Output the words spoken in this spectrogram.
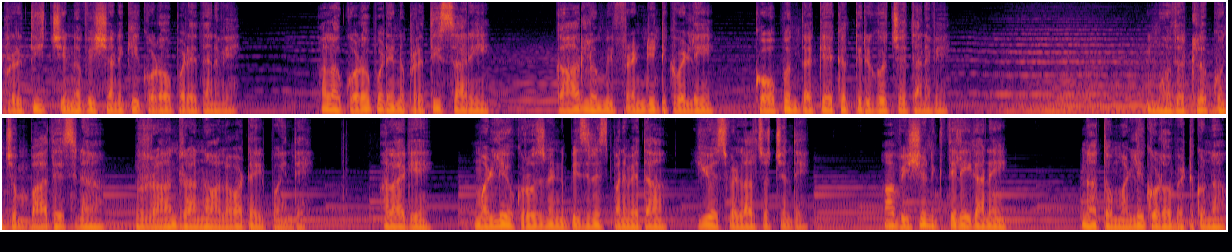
ప్రతి చిన్న విషయానికి గొడవ పడేదానివి. అలా గొడవ పడిన ప్రతిసారి కారులో మీ ఫ్రెండ్ ఇంటికి వెళ్ళి కోపం తగ్గాక తిరిగొచ్చేదానివి మొదట్లో కొంచెం బాధేసినా రాను రాను అలవాటైపోయింది. అలాగే మళ్ళీ ఒక రోజు నేను బిజినెస్ పని మీద యుఎస్ వెళ్ళాల్సి వచ్చింది. ఆ విషయం నీకు తెలియగానే నాతో మళ్ళీ గొడవ పెట్టుకున్నా.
